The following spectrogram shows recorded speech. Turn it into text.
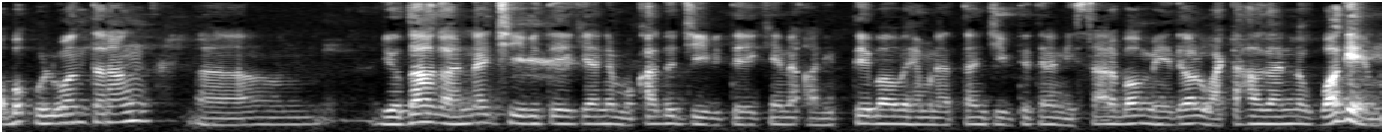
ඔබ පුළුවන් තරම් යොදා ගන්න ජීවිතය කියන්නේ මොකද්ද? ජීවිතය කියන අනිත්‍ය බව එහෙම නැත්නම් ජීවිතේ තියෙන නිස්සාර බව මේ දේවල් වටහා ගන්න වගේම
